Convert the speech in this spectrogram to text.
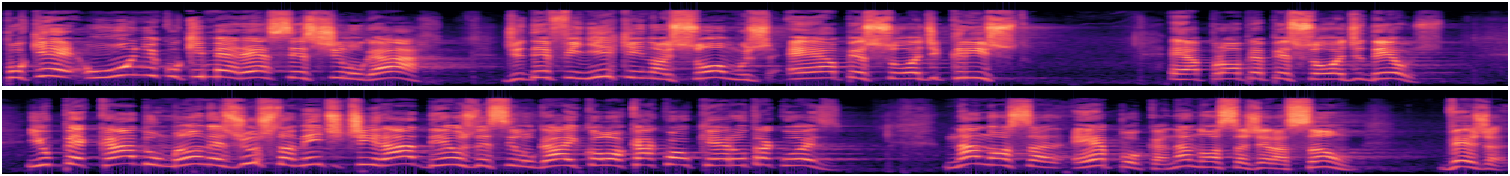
Porque o único que merece este lugar de definir quem nós somos é a pessoa de Cristo, é a própria pessoa de Deus. E o pecado humano é justamente tirar Deus desse lugar e colocar qualquer outra coisa. Na nossa época, na nossa geração, veja,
